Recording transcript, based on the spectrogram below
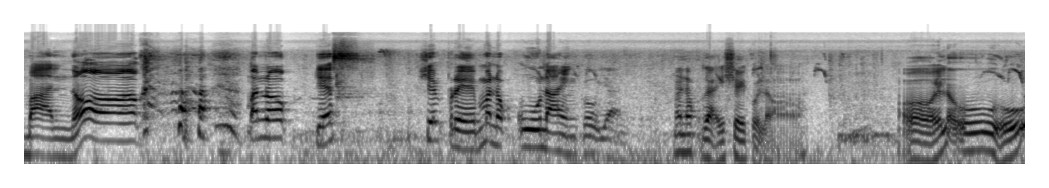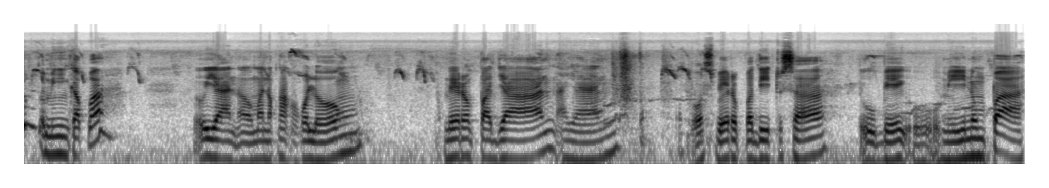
Manok! manok! Yes! Siyempre, manok unahin ko yan. Manok guys, share ko lang. Oh, oh hello. Oh, tumingin ka pa. So yan, oh, manok nakakulong. Meron pa dyan, ayan. Tapos meron pa dito sa tubig. Oh, umiinom pa.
